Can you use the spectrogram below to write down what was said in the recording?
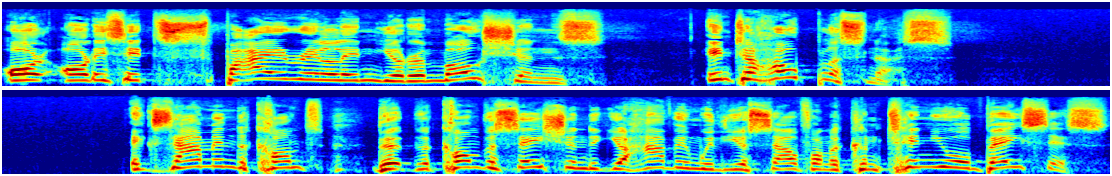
or, or is it spiraling your emotions into hopelessness? Examine the, con- the, the conversation that you're having with yourself on a continual basis.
